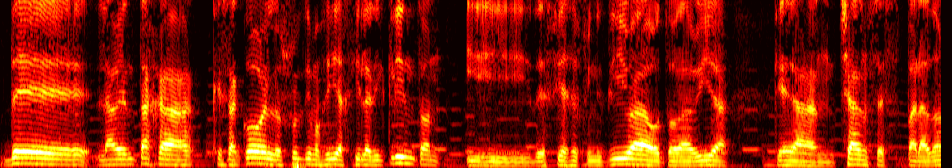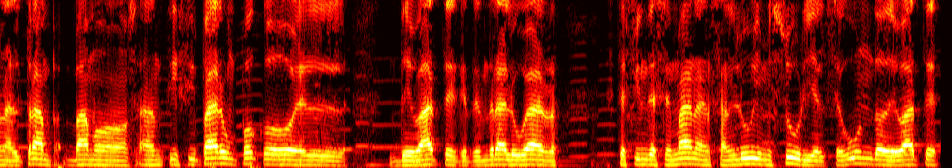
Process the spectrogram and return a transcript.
de la ventaja que sacó en los últimos días Hillary Clinton y de si es definitiva o todavía quedan chances para Donald Trump. Vamos a anticipar un poco el debate que tendrá lugar este fin de semana en San Luis, Missouri, el segundo debate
